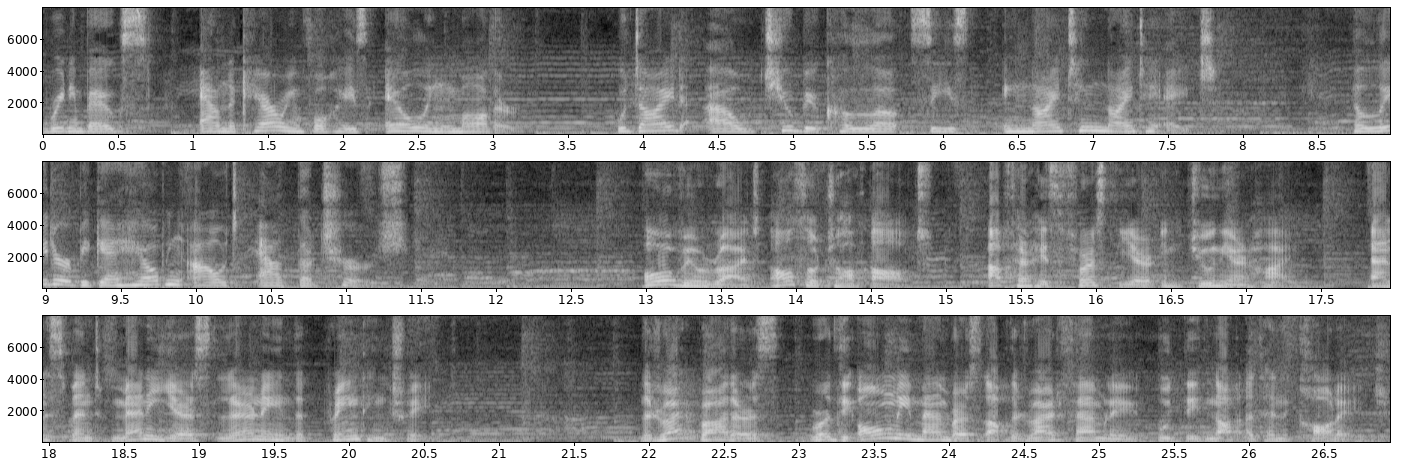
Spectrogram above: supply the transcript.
reading books and caring for his ailing mother, who died of tuberculosis in 1998. He later began helping out at the church. Orville Wright also dropped out after his first year in junior high and spent many years learning the printing trade. The Wright brothers were the only members of the Wright family who did not attend college.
